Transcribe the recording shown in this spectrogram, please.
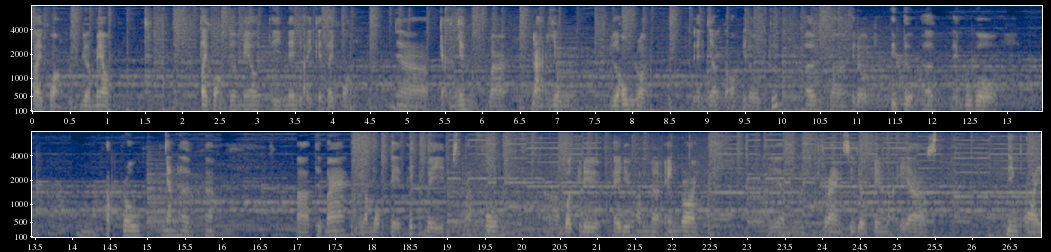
tài khoản Gmail tài khoản Gmail thì nên lấy cái tài khoản uh, cá nhân và đã dùng lâu rồi để cho có cái đồ trước hơn và cái đồ tin tưởng hơn để Google um, approve nhanh hơn ha. À, thứ ba là một cái thiết bị smartphone à, và cái điều, hệ điều hành Android thì um, các bạn sử dụng cái máy uh, điện thoại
